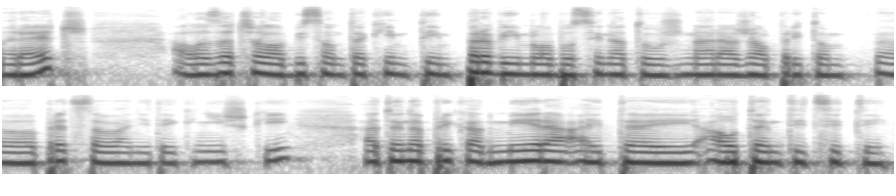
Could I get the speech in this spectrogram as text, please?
reč ale začala by som takým tým prvým, lebo si na to už narážal pri tom uh, predstavovaní tej knižky. A to je napríklad miera aj tej autenticity.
